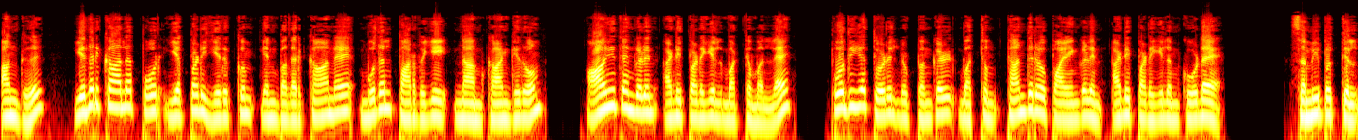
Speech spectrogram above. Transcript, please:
அங்கு எதிர்கால போர் எப்படி இருக்கும் என்பதற்கான முதல் பார்வையை நாம் காண்கிறோம். ஆயுதங்களின் அடிப்படையில் மட்டுமல்ல புதிய தொழில்நுட்பங்கள் மற்றும் தந்திரோபாயங்களின் அடிப்படையிலும் கூட. சமீபத்தில்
